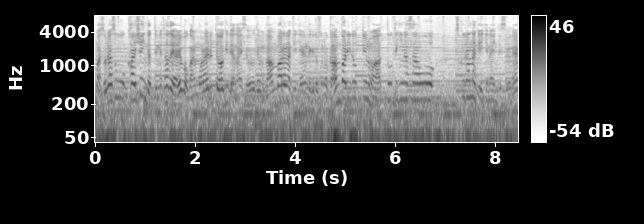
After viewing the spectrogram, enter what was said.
まあそれはそう会社員だってねただやればお金もらえるってわけではないですよ。でも頑張らなきゃいけないんだけどその頑張り度っていうのは圧倒的な差を作らなきゃいけないんですよね。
